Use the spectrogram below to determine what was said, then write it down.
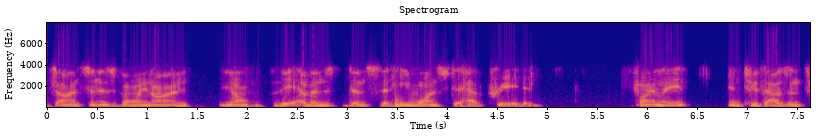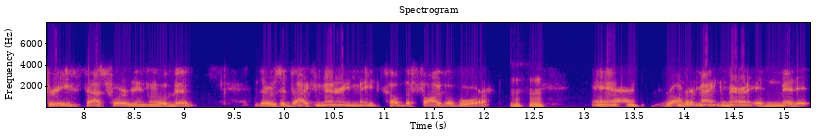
Johnson is going on, you know, the evidence that he wants to have created. Finally, in 2003, fast forwarding a little bit, there was a documentary made called The Fog of War. Mm-hmm. And Robert McNamara admitted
